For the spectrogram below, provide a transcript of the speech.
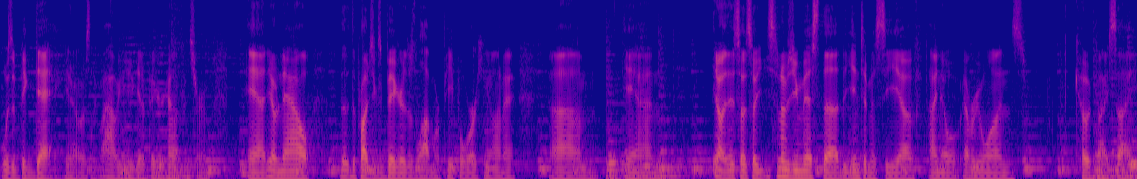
was a big day. You know, it was like, wow, we need to get a bigger conference room. And you know, now the, the project's bigger. There's a lot more people working on it, um, and you know, so so sometimes you miss the the intimacy of I know everyone's code by sight.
